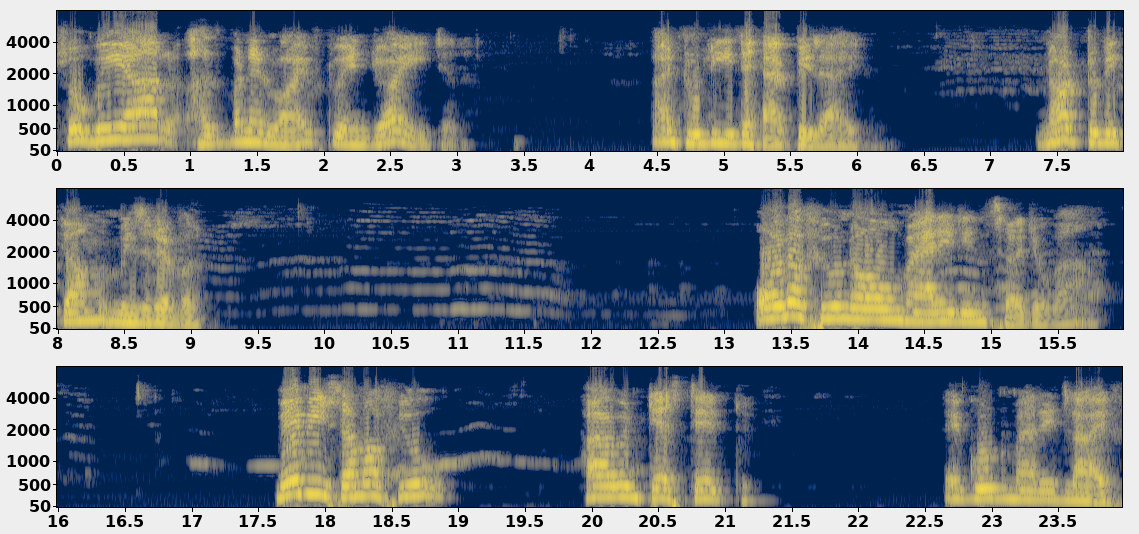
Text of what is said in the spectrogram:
So we are husband and wife to enjoy each other and to lead a happy life, not to become miserable. All of you know married in Sahaja Yoga. Maybe some of you haven't tested a good married life.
